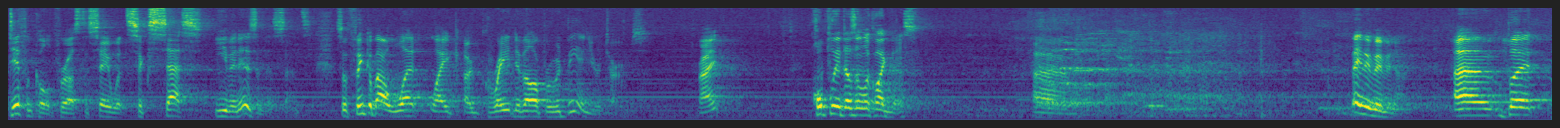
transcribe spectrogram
difficult for us to say what success even is in this sense. So think about what like a great developer would be in your terms, right? Hopefully it doesn't look like this. Um, maybe, maybe not. Uh, but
